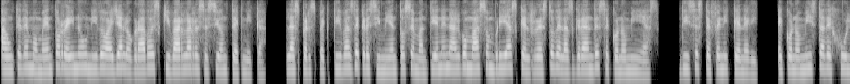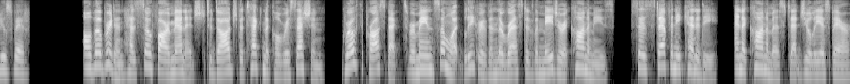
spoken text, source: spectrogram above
Aunque de momento Reino Unido haya logrado esquivar la recesión técnica, las perspectivas de crecimiento se mantienen algo más sombrías que el resto de las grandes economías, dice Stephanie Kennedy, economista de Julius Baer. Although Britain has so far managed to dodge the technical recession, growth prospects remain somewhat bleaker than the rest of the major economies, says Stephanie Kennedy, an economist at Julius Baer.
